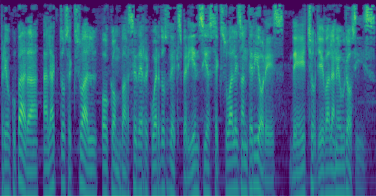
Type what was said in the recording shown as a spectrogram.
preocupada, al acto sexual, o con base de recuerdos de experiencias sexuales anteriores, de hecho lleva la neurosis.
